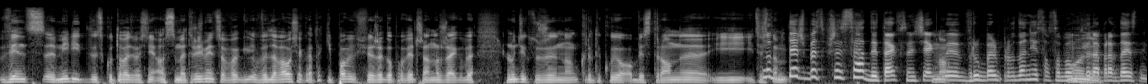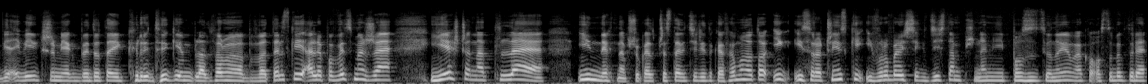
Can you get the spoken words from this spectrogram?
więc mieli dyskutować właśnie o symetryzmie, co wy- wydawało się jako taki powiew świeżego powietrza, no, że jakby ludzie, którzy no, krytykują obie strony i, i coś No tam... też bez przesady, tak? W sensie jakby No. Wróbel, prawda, nie jest osobą, No która, prawda, jest największym jakby tutaj krytykiem Platformy Obywatelskiej, ale powiedzmy, że jeszcze na tle innych na przykład przedstawicieli TKFM-u, no to i, i Sroczyński i Wróbel się gdzieś tam przynajmniej pozycjonują jako osoby, które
